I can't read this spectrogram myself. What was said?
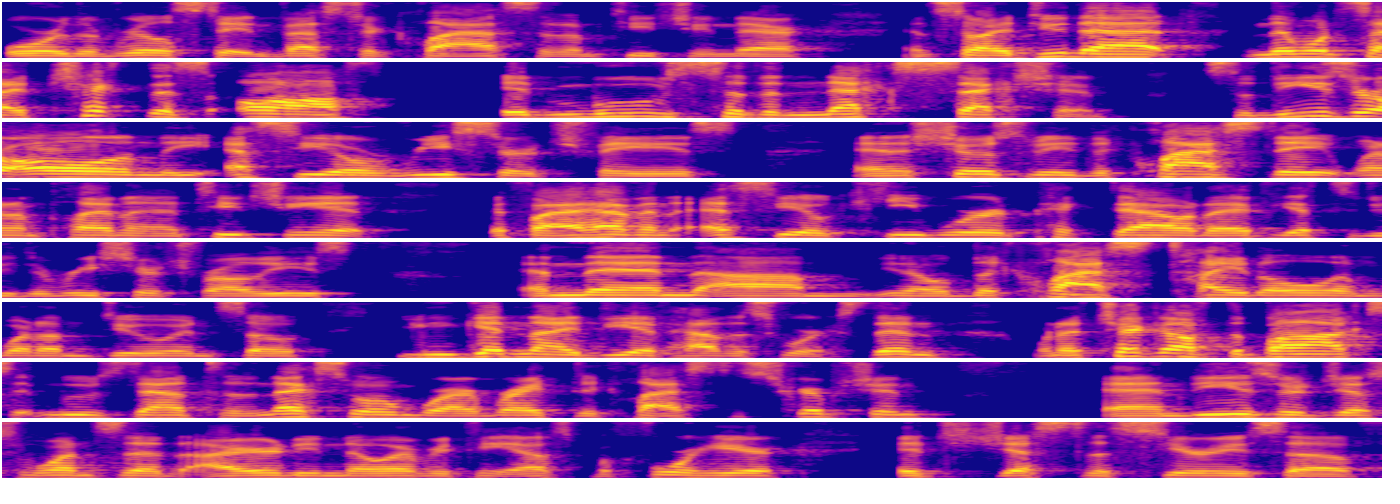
or the real estate investor class that I'm teaching there. And so I do that, and then once I check this off, it moves to the next section. So these are all in the SEO research phase, and it shows me the class date when I'm planning on teaching it. If I have an SEO keyword picked out, I have yet to do the research for all these and then um, you know the class title and what I'm doing. So you can get an idea of how this works. Then when I check off the box, it moves down to the next one where I write the class description. And these are just ones that I already know everything else before here. It's just a series of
